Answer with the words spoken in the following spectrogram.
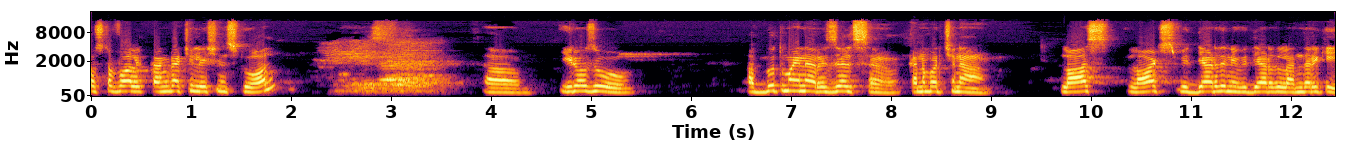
First of all congratulations to all ఈరోజు అద్భుతమైన రిజల్ట్స్ కనబర్చిన లాస్ లార్డ్స్ విద్యార్థిని విద్యార్థులందరికీ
